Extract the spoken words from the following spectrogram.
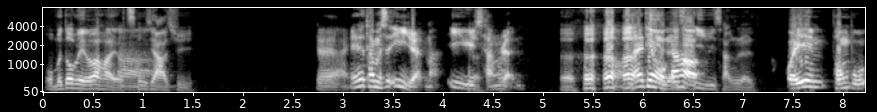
我们都没有办法有撑下去。对啊，因为他们是艺人嘛，异于常人。呃，那一天我 刚好异于常人回应彭博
